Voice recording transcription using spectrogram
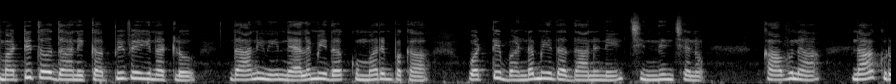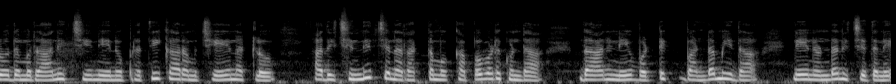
మట్టితో దాని కప్పివేయినట్లు దానిని నేల మీద కుమ్మరింపక వట్టి బండ మీద దానిని చిందించెను. కావున నా క్రోధము రానిచ్చి నేను ప్రతీకారము చేయనట్లు అది చిందించిన రక్తము కప్పబడకుండా దానిని వట్టి బండ మీద నేనుండనిచ్చితని.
